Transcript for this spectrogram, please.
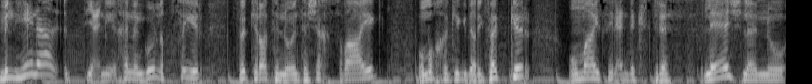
من هنا يعني خلينا نقول تصير فكرة إنه أنت شخص رايق ومخك يقدر يفكر وما يصير عندك stress ليش؟ لأنه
